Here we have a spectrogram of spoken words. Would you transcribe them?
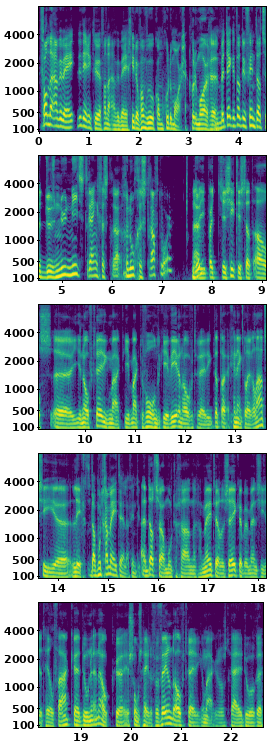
Van de ANWB, de directeur van de ANWB, Guido van Woelkom. Goedemorgen. Goedemorgen. Betekent dat u vindt dat ze dus nu niet streng genoeg gestraft worden? Nou, wat je ziet is dat als uh, je een overtreding maakt... je maakt de volgende keer weer een overtreding... dat er geen enkele relatie uh, ligt. Dat moet gaan meetellen, vindt u? En dat zou moeten gaan, gaan meetellen. Zeker bij mensen die dat heel vaak uh, doen. En ook soms hele vervelende overtredingen maken. Zoals het rijden door,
